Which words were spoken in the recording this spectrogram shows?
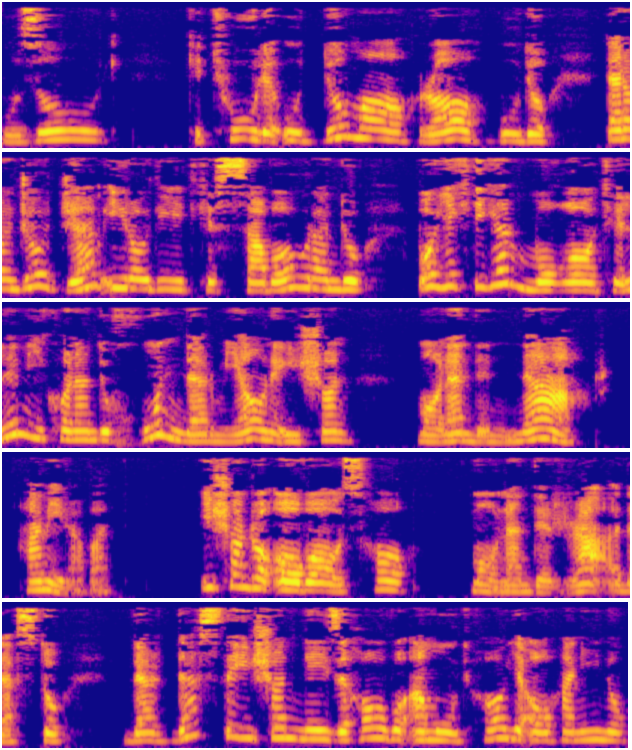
بزرگ که طول او دو ماه راه بود و در آنجا جمعی را دید که سوارند و با یکدیگر مقاتله می کنند و خون در میان ایشان مانند نهر همی رود. ایشان را آوازها مانند رعد است و در دست ایشان نیزه ها و عمودهای آهنین و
